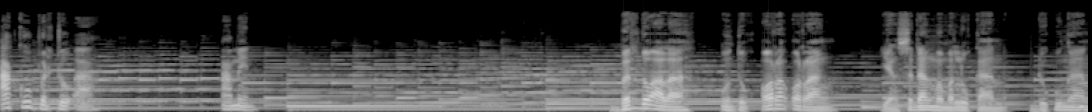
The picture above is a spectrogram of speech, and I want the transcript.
Aku berdoa. Amin. Berdoalah untuk orang-orang yang sedang memerlukan dukungan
